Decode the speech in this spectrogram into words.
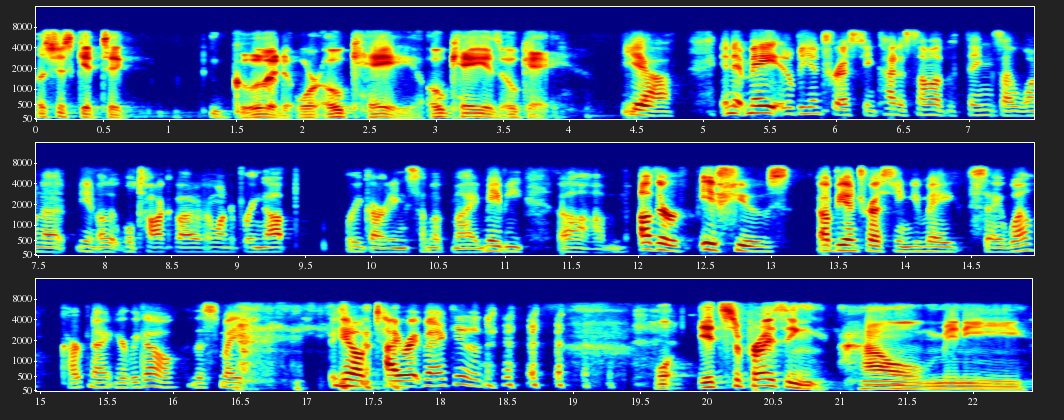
let's just get to good or okay okay is okay Yeah. And it may, it'll be interesting, kind of some of the things I want to, you know, that we'll talk about, I want to bring up regarding some of my maybe um, other issues. It'll be interesting. You may say, well, carb night, here we go. This may, you know, tie right back in. Well, it's surprising how many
